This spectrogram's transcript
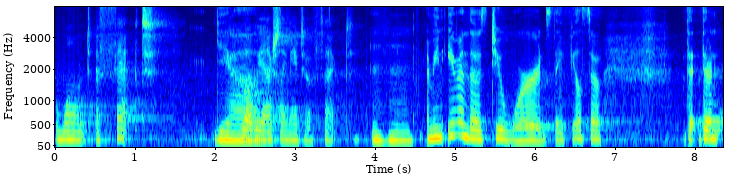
won't affect yeah. what we actually need to affect. Mm-hmm. I mean, even those two words, they feel so. They're.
